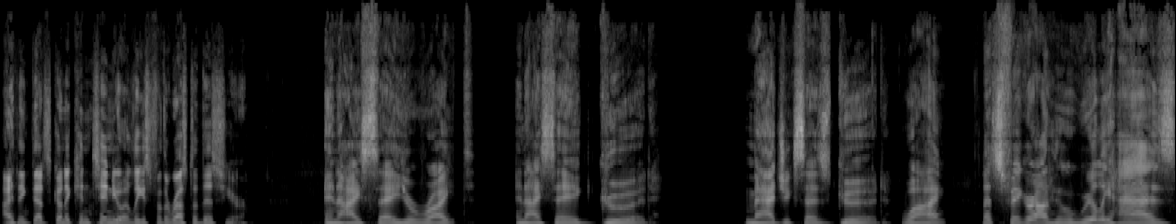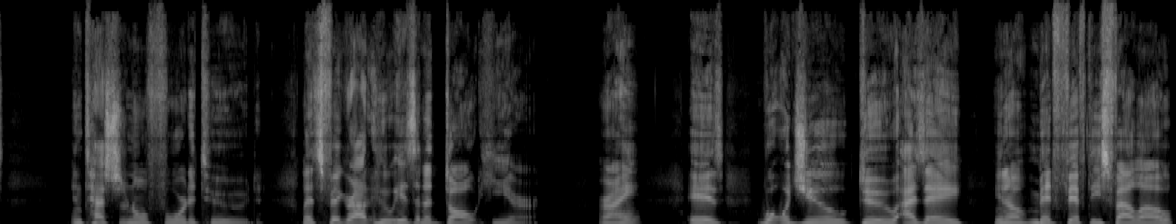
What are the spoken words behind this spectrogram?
I think that's going to continue, at least for the rest of this year. And I say, You're right. And I say, Good. Magic says, Good. Why? Let's figure out who really has intestinal fortitude. Let's figure out who is an adult here, right? Is what would you do as a, you know, mid 50s fellow?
